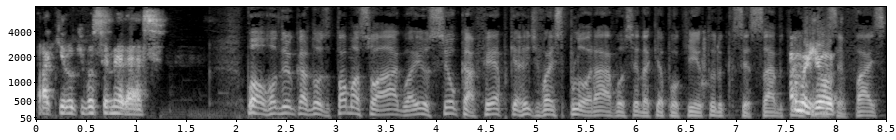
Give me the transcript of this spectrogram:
para aquilo que você merece. Bom, Rodrigo Cardoso, toma sua água aí, o seu café, porque a gente vai explorar você daqui a pouquinho, tudo que você sabe, tudo que você faz.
